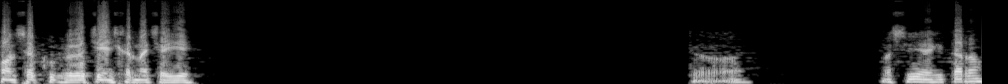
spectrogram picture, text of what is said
کانسیپٹ کو چینج کرنا چاہیے۔ تو بس یہ ہے کہ کر رہا ہوں۔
